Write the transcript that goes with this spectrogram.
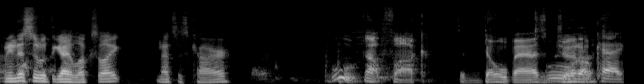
I mean, this is what the guy looks like. and That's his car. Ooh. Oh fuck. It's a dope ass Ooh, Jetta. okay.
